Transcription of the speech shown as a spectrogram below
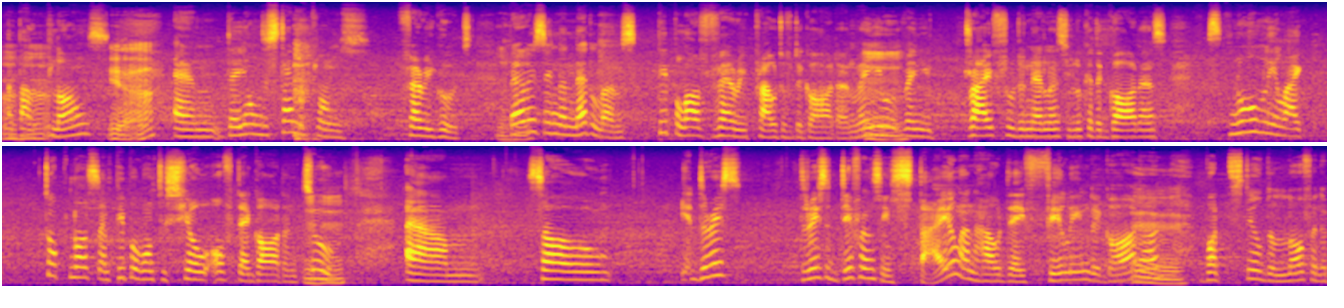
about mm-hmm. plants. Yeah. and they understand the plants very good. Mm-hmm. Whereas in the Netherlands, people are very proud of the garden. When you mm. when you drive through the Netherlands, you look at the gardens. It's normally like top notch, and people want to show off their garden too. Um, so yeah, there is there is a difference in style and how they fill in the garden, but still the love and the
